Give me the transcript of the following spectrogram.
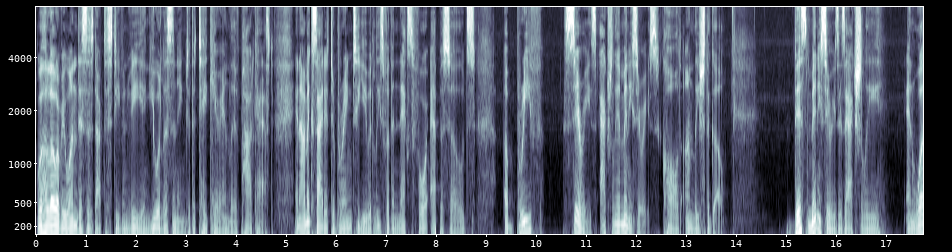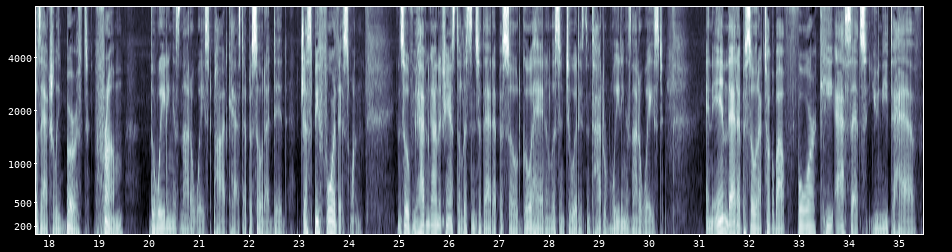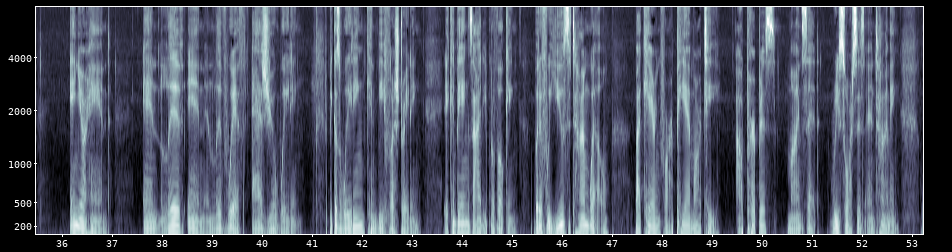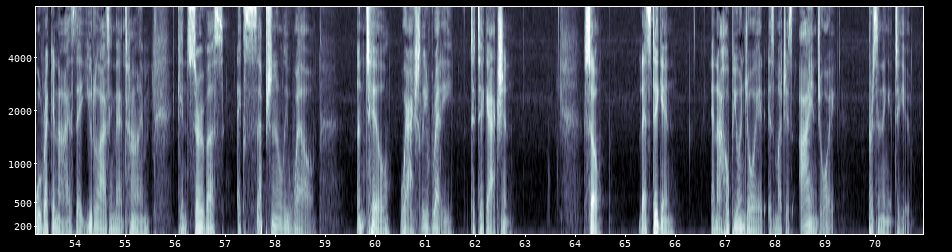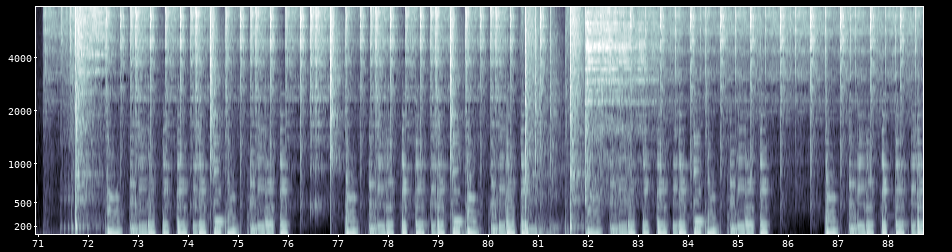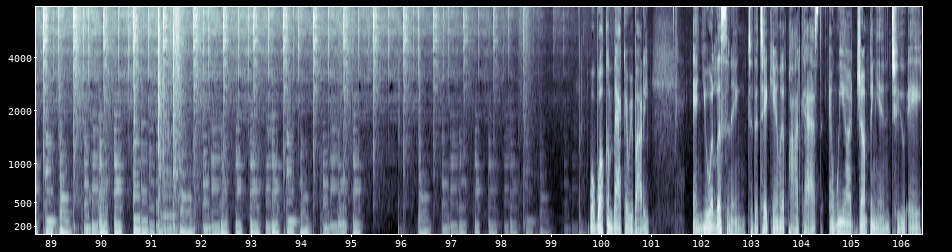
Well, hello, everyone. This is Dr. Stephen V, and you are listening to the Take Care and Live podcast. And I'm excited to bring to you, at least for the next four episodes, a brief series, actually a mini series called Unleash the Go. This mini series is actually and was actually birthed from the Waiting is Not a Waste podcast episode I did just before this one. And so, if you haven't gotten a chance to listen to that episode, go ahead and listen to it. It's entitled Waiting is Not a Waste. And in that episode, I talk about four key assets you need to have in your hand and live in and live with as you're waiting. Because waiting can be frustrating, it can be anxiety provoking. But if we use the time well by caring for our PMRT, our purpose, mindset, resources, and timing, will recognize that utilizing that time can serve us exceptionally well until we're actually ready to take action. So let's dig in, and I hope you enjoy it as much as I enjoy presenting it to you. Well, welcome back, everybody. And you are listening to the Take Care and Live podcast, and we are jumping into a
